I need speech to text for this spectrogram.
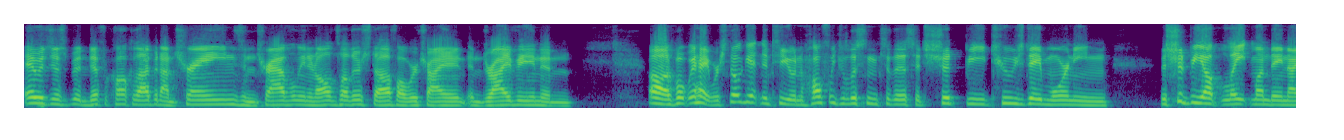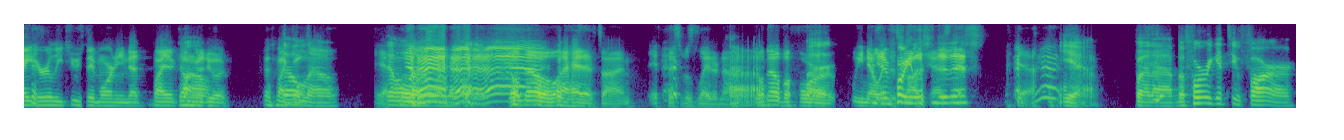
It was just been difficult because I've been on trains and traveling and all this other stuff while we're trying and driving and. Uh, but we, hey, we're still getting it to you, and hopefully, if you're listening to this, it should be Tuesday morning. This should be up late Monday night, early Tuesday morning. That by the time I'm Wow. gonna do it. That's my They'll goal. know. Yeah, They'll you'll know. you'll know ahead of time if this was late or not. Oh, You'll know before we know. Yeah, before you listen to this. Yeah. Yeah, but uh, before we get too far,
